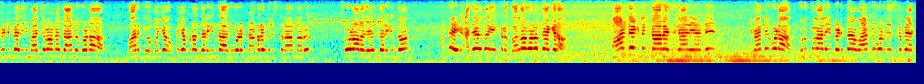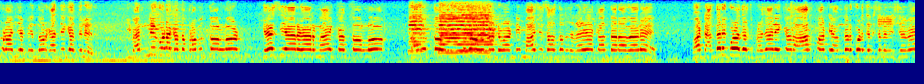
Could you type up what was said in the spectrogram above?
వీటి మీద ఈ మధ్యలోనే దాన్ని కూడా వారికి మధ్య ఉపచెప్పడం జరిగింది. అది కూడా టెండర్ పిలుస్తున్నా అన్నారు చూడాలి అదేం ఏం జరిగిందో. అంటే అదేవిధంగా ఇక్కడ గొల్లగూడెం దగ్గర పాలిటెక్నిక్ కాలేజ్ కానివ్వండి ఇవన్నీ కూడా గురుకులాలు పెడితే వాటిని కూడా తీసుకుపోయి ఎక్కడో అని చెప్పి ఇంతవరకు అద్దెగతి లేదు. ఇవన్నీ కూడా గత ప్రభుత్వంలో కేసీఆర్ గారి నాయకత్వంలో ప్రభుత్వం ఉన్నటువంటి మాజీ శాస్త్రజ్ఞ రయాకాంతారావు గారే వాటి అందరికీ కూడా తెలుసు. ప్రజానీకరణ ఆల్ పార్టీ అందరూ కూడా తెలిసిన విషయమే.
